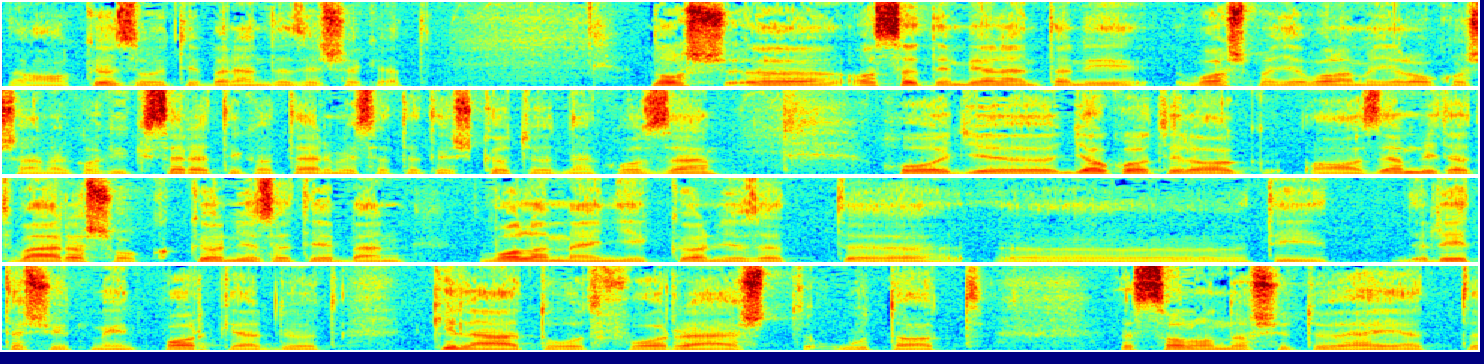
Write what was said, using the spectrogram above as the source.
a közölti berendezéseket. Nos, azt szeretném jelenteni Vas megye valamennyi lakosának, akik szeretik a természetet és kötődnek hozzá, hogy gyakorlatilag az említett városok környezetében valamennyi környezeti létesítményt, parkerdőt, kilátót, forrást, utat, szalonnasütőhelyet,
